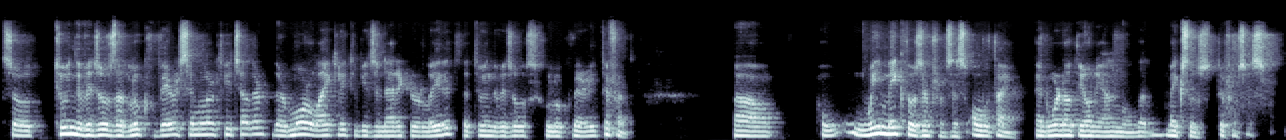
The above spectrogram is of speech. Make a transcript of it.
So two individuals that look very similar to each other, they're more likely to be genetically related than two individuals who look very different. Uh, we make those inferences all the time, and we're not the only animal that makes those differences.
